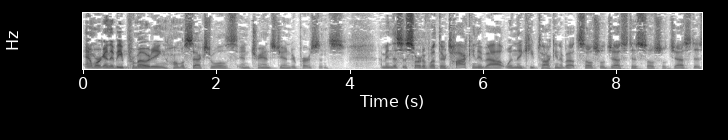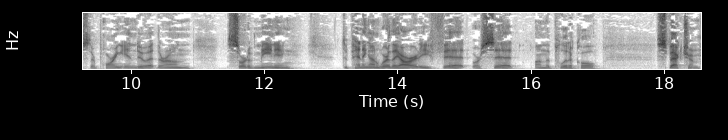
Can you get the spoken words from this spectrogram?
And we're going to be promoting homosexuals and transgender persons. I mean, this is sort of what they're talking about when they keep talking about social justice, social justice. They're pouring into it their own sort of meaning, depending on where they already fit or sit on the political spectrum.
